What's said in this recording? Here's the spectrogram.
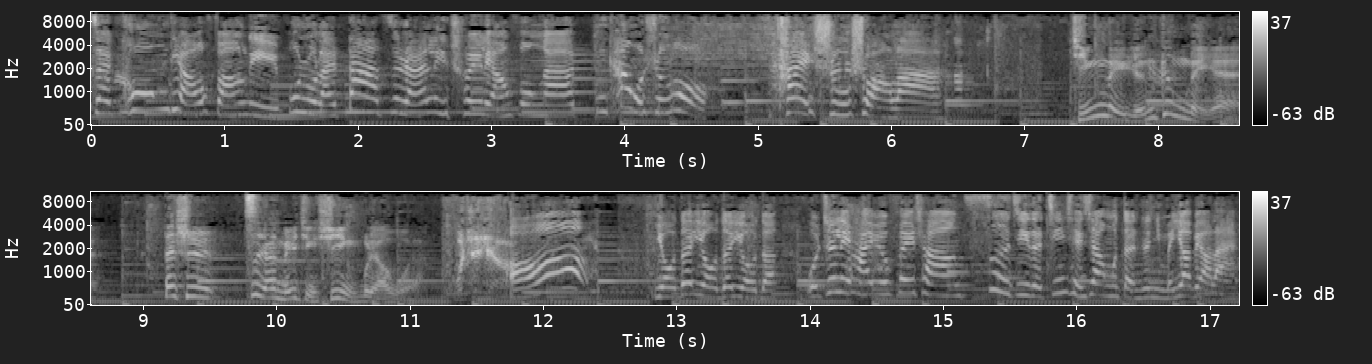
在空调房里，不如来大自然里吹凉风啊！你看我身后，太舒爽啦。景美人更美哎，但是自然美景吸引不了我呀。我只想哦，有的，有的，有的，我这里还有非常刺激的惊险项目等着你们，要不要来？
